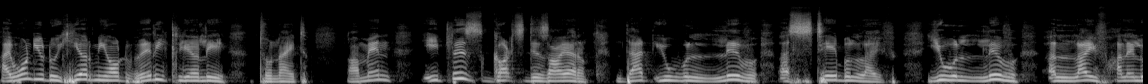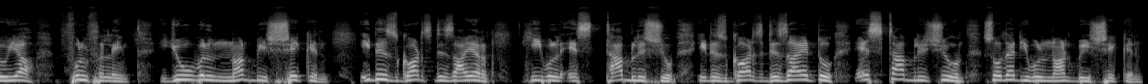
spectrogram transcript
I want you to hear me out very clearly tonight. Amen. It is God's desire that you will live a stable life. You will live a life, hallelujah, fulfilling. You will not be shaken. It is God's desire. He will establish you. It is God's desire to establish you so that you will not be shaken.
